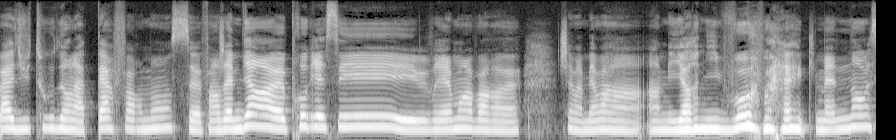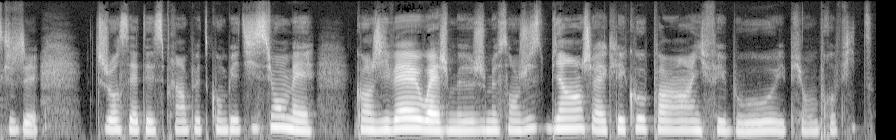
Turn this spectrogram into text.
pas du tout dans la performance. Enfin, j'aime bien euh, progresser et vraiment avoir. Euh, j'aimerais bien avoir un, meilleur niveau voilà, que maintenant parce que j'ai toujours cet esprit un peu de compétition. Mais quand j'y vais, ouais, je me, je me sens juste bien. Je suis avec les copains, il fait beau et puis on profite.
